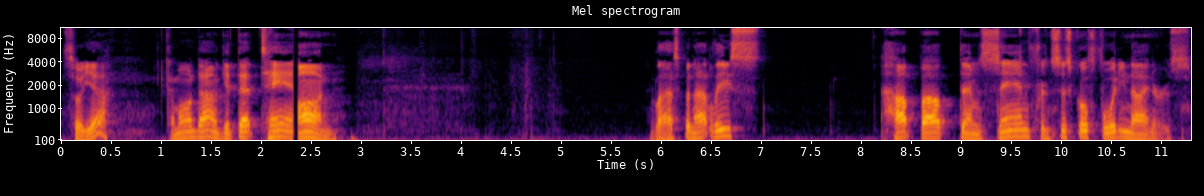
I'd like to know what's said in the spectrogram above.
So, yeah, come on down, get that tan on. Last but not least, how about them San Francisco 49ers?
